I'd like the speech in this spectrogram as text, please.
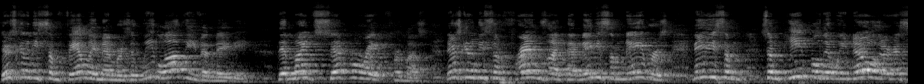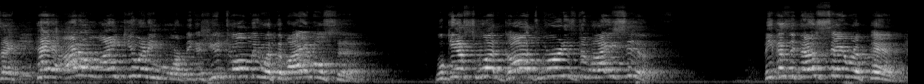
There's going to be some family members that we love, even maybe, that might separate from us. There's going to be some friends like that, maybe some neighbors, maybe some, some people that we know that are going to say, hey, I don't like you anymore because you told me what the Bible said. Well, guess what? God's word is divisive. Because it does say repent.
